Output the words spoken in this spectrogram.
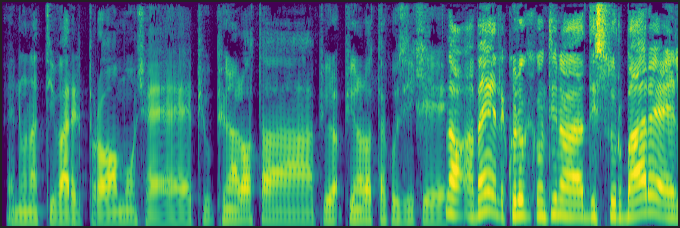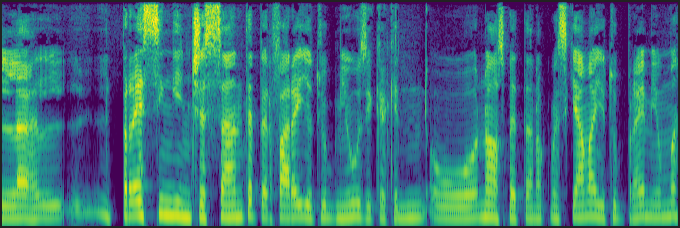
e non attivare il promo, cioè più, più, una lotta, più, più, una lotta così che... No, a me quello che continua a disturbare è il, il pressing incessante per fare YouTube Music, che, o no, aspetta, no, come si chiama? YouTube Premium.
